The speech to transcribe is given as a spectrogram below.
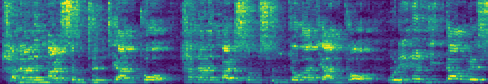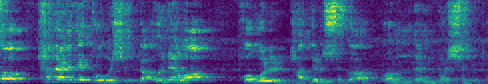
하나님 말씀 듣지 않고 하나님 말씀 순종하지 않고 우리는 이 땅에서 하나님의 도우심과 은혜와 복을 받을 수가 없는 것입니다.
